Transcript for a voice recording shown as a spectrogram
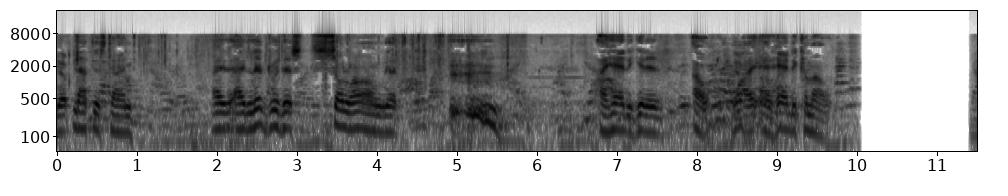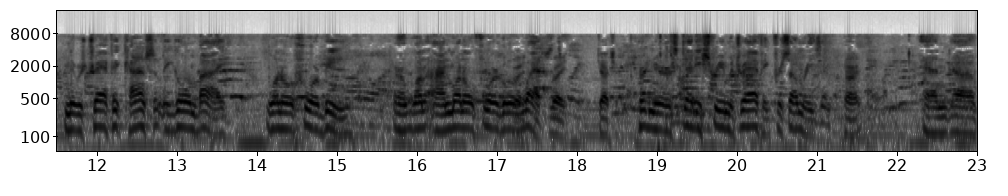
Yep. Not this time. I, I lived with this so long that I had to get it out. I, it had to come out. And there was traffic constantly going by 104B or one on 104 going west. right. Gotcha. Pretty near a steady stream of traffic for some reason. All right. And uh,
